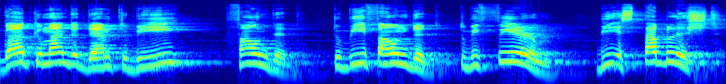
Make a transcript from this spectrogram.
God commanded them to be founded, to be founded, to be firm, be established.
